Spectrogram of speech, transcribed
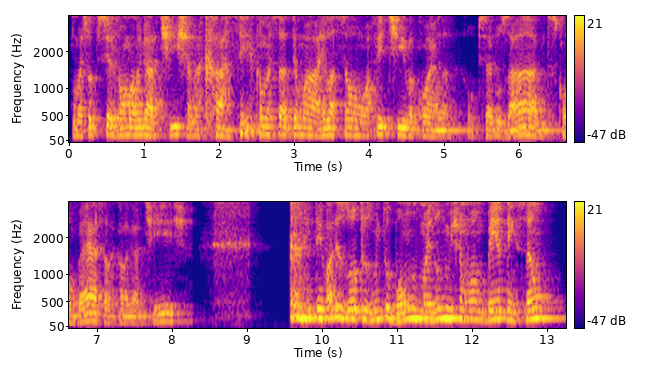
começa a observar uma lagartixa na casa e começa a ter uma relação afetiva com ela. Observa os hábitos, conversa com a lagartixa. E tem vários outros muito bons, mas um que me chamou bem a atenção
